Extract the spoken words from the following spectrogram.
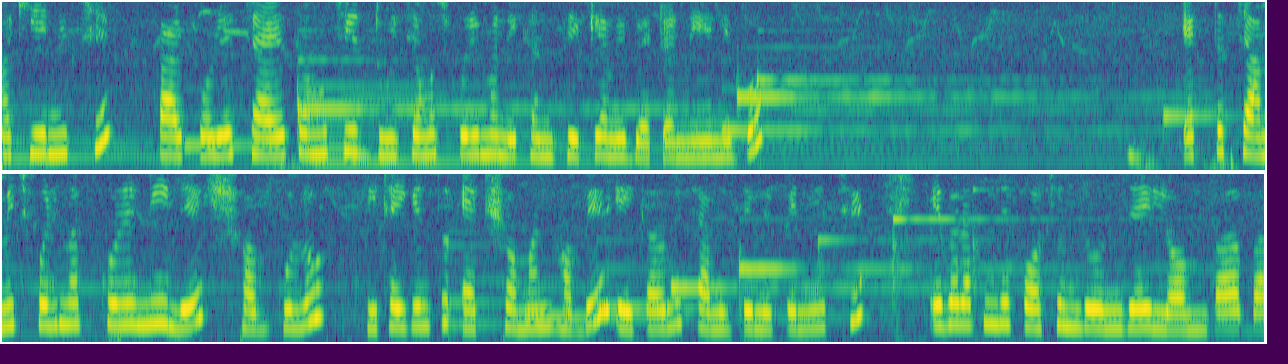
মাখিয়ে নিচ্ছি। তারপরে চায়ের চামচের দুই চামচ পরিমাণ এখান থেকে আমি ব্যাটার নিয়ে নেব। একটা চামচ পরিমাপ করে নিলে সবগুলো পিঠাই কিন্তু এক সমান হবে। এই কারণে চামচ দিয়ে মেপে নিয়েছি। এবার আপনাদের পছন্দ অনুযায়ী লম্বা বা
